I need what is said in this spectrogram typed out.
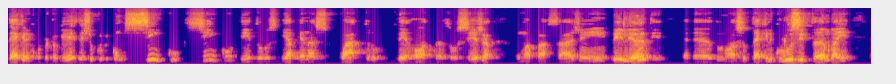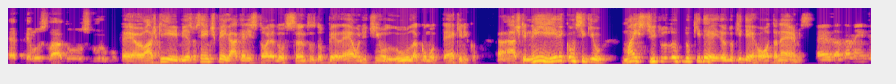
técnico português deixa o clube com cinco, cinco títulos e apenas quatro derrotas, ou seja, uma passagem brilhante é, do nosso técnico lusitano aí é, pelos lados do Urubu. É, eu acho que mesmo se a gente pegar aquela história do Santos, do Pelé, onde tinha o Lula como técnico, acho que nem ele conseguiu mais título do, do, que, de, do que derrota, né, Hermes? É, exatamente.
